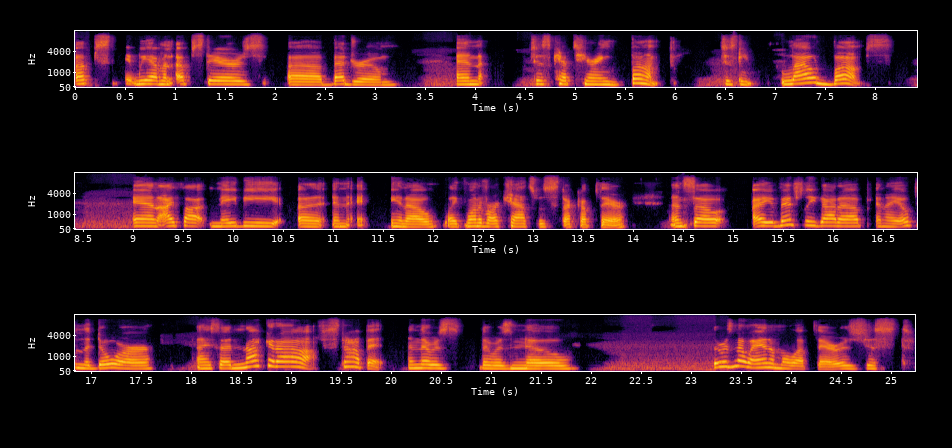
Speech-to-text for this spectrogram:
up, we have an upstairs uh, bedroom, and just kept hearing bump, just loud bumps. And I thought maybe uh, an you know like one of our cats was stuck up there, and so I eventually got up and I opened the door and I said, "Knock it off! Stop it!" And there was there was no there was no animal up there. It was just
